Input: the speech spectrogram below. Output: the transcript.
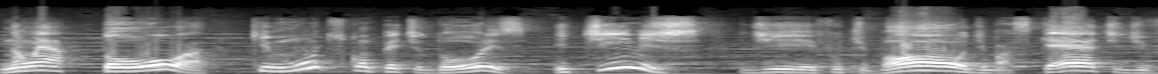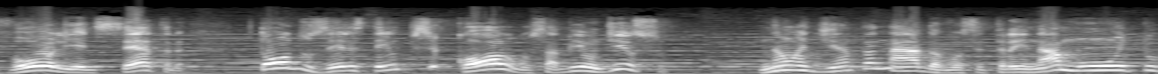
Não é à toa que muitos competidores e times de futebol, de basquete, de vôlei, etc., todos eles têm um psicólogo, sabiam disso? Não adianta nada você treinar muito,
